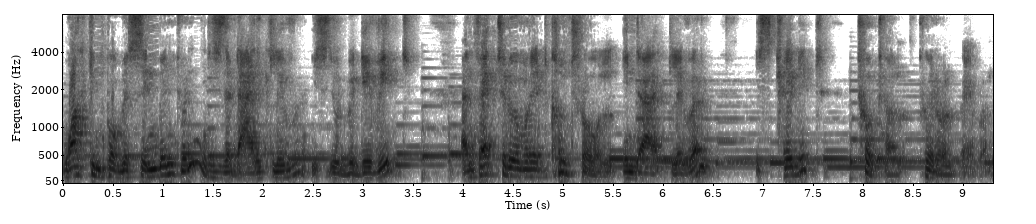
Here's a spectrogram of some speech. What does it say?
Work in progress inventory is the direct labor it will be debit and factory overhead control indirect labor is credit total payroll payable.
